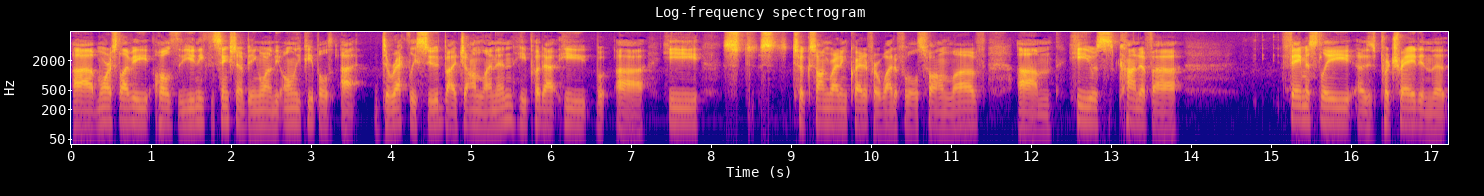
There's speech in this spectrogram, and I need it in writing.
uh, Morris Levy holds the unique distinction of being one of the only people uh, directly sued by John Lennon. He put out he uh, he st- st- took songwriting credit for "Why Do Fools Fall in Love." Um, he was kind of a famously uh, is portrayed in the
